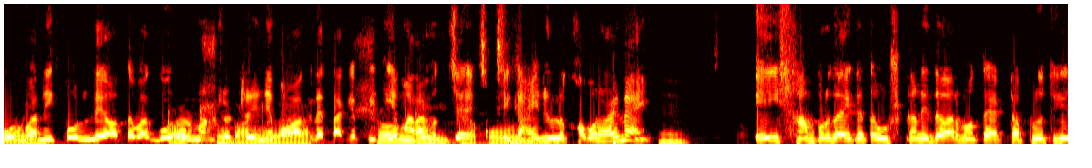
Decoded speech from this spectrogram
কোরবানি করলে অথবা গরুর মাংস ট্রেনে পাওয়া গেলে তাকে পিটিয়ে মারা হচ্ছে। এই কাহিনীগুলো খবর হয় নাই। এই সাম্প্রদায়িকতা উস্কানি দেওয়ার মতো একটা প্রতীকী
